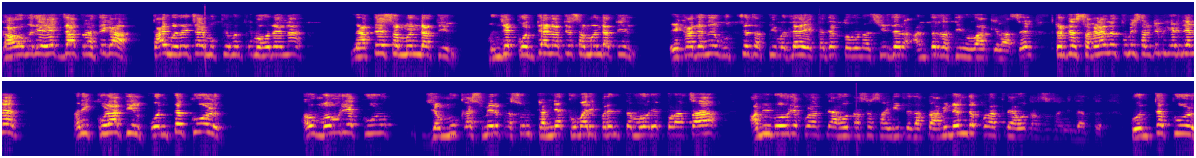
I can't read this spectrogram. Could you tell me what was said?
गावामध्ये एक जात राहते का? काय म्हणायचं आहे मुख्यमंत्री महोदयांना? नातेसंबंधातील म्हणजे कोणत्या नातेसंबंधातील एखाद्याने उच्च जातीमधल्या एखाद्या तरुणाशी जर आंतरजाती विवाह केला असेल तर त्या सगळ्यांना तुम्ही सर्टिफिकेट देणार. आणि कुळातील कोणतं कुळ? अहो मौर्य कुळ जम्मू काश्मीरपासून कन्याकुमारी पर्यंत मौर्य कुळाचा आम्ही मौर्य कुळातले आहोत असं सांगितलं जातं आम्ही नंद कुळातले आहोत असं सांगितलं जातं. कोणतं कुळ?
